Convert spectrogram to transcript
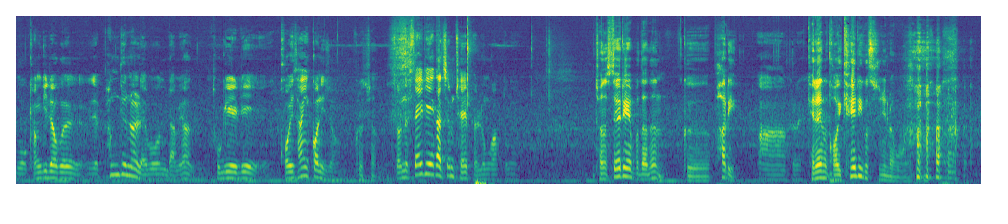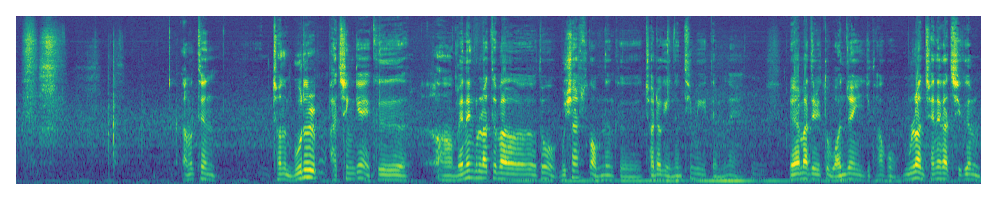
뭐 경기력을 이제 평균을 내본다면 독일이 거의 상위권이죠. 그렇죠. 저는 세리에가 좀 제일 별로인 것 같긴 해요. 저는 세리에보다는 그 파리 아 그래. 걔네는 거의 K리그 수준이라고 봐요. 아무튼 저는 물을 바친 게그 어, 메넨글라트바도 무시할 수가 없는 그 저력이 있는 팀이기 때문에 레알 마드리드 또 원정이기도 하고 물론 쟤네가 지금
